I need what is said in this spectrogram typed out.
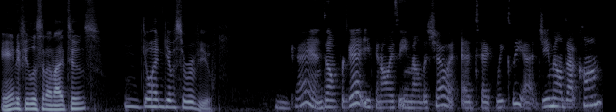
And if you listen on iTunes, mm, go ahead and give us a review. Okay, and don't forget, you can always email the show at edtechweekly at gmail.com.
